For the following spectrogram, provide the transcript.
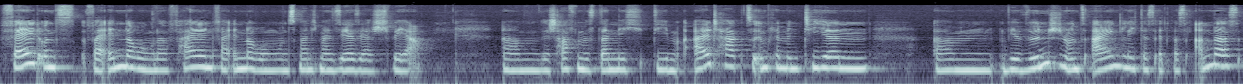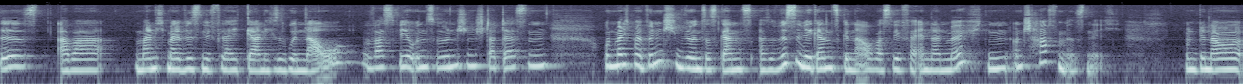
fällt uns Veränderungen oder fallen Veränderungen uns manchmal sehr, sehr schwer. Ähm, wir schaffen es dann nicht, die im Alltag zu implementieren. Ähm, wir wünschen uns eigentlich, dass etwas anders ist, aber manchmal wissen wir vielleicht gar nicht so genau, was wir uns wünschen stattdessen. Und manchmal wünschen wir uns das ganz, also wissen wir ganz genau, was wir verändern möchten und schaffen es nicht. Und genau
